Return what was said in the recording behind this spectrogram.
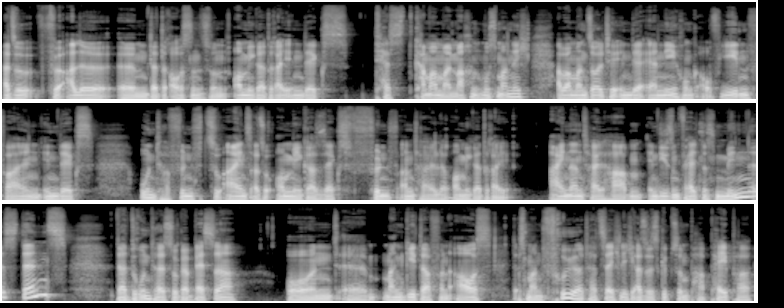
also für alle ähm, da draußen so ein Omega-3-Index-Test kann man mal machen, muss man nicht. Aber man sollte in der Ernährung auf jeden Fall einen Index unter 5 zu 1, also Omega-6 5 Anteile, Omega-3 ein Anteil haben. In diesem Verhältnis mindestens. Darunter ist sogar besser. Und äh, man geht davon aus, dass man früher tatsächlich, also es gibt so ein paar Paper,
